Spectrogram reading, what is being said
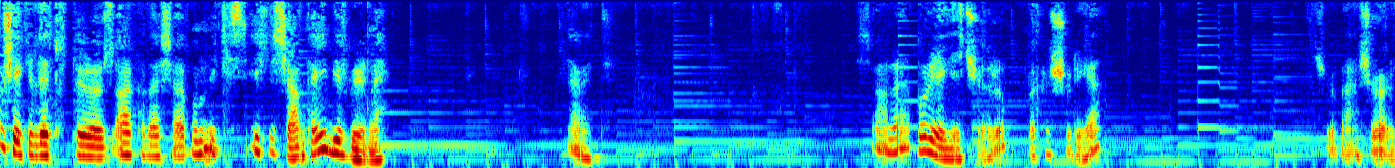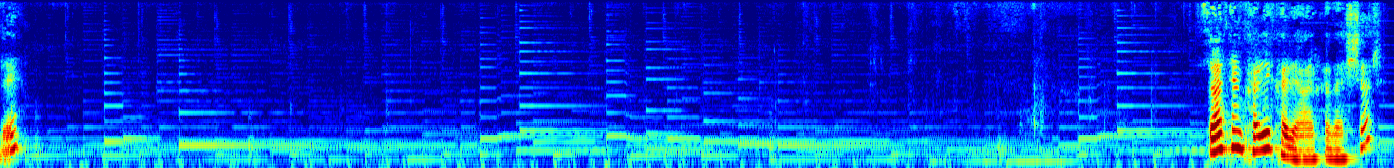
Bu şekilde tutuyoruz arkadaşlar. Bunun iki, iki çantayı birbirine. Evet. Sonra buraya geçiyorum. Bakın şuraya. Şuradan şöyle. Zaten kare kare arkadaşlar.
